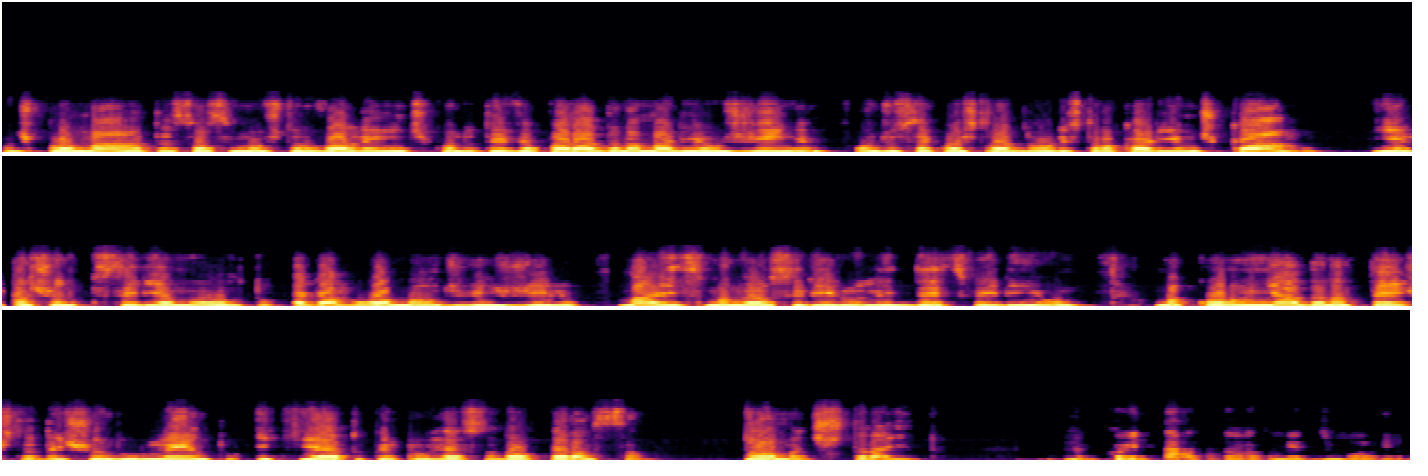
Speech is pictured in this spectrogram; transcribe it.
O diplomata só se mostrou valente quando teve a parada na Maria Eugênia, onde os sequestradores trocariam de carro e ele, achando que seria morto, agarrou a mão de Virgílio, mas Manuel Cirilo lhe desferiu uma coronhada na testa, deixando-o lento e quieto pelo resto da operação. Toma, distraído. Coitado, estava com medo de morrer.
